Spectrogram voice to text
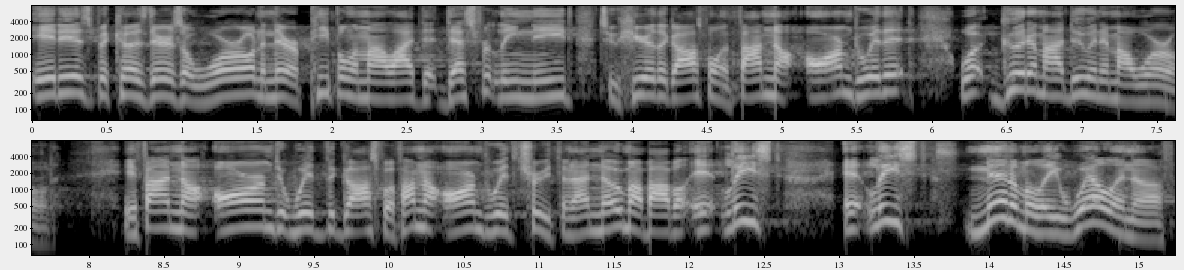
It is because there's a world and there are people in my life that desperately need to hear the gospel. If I'm not armed with it, what good am I doing in my world? If I'm not armed with the gospel, if I'm not armed with truth, and I know my Bible at least, at least minimally well enough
